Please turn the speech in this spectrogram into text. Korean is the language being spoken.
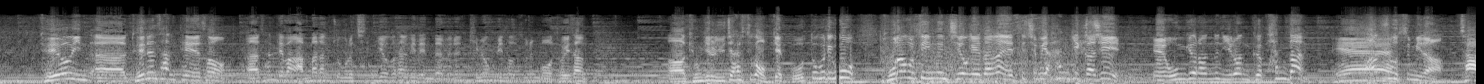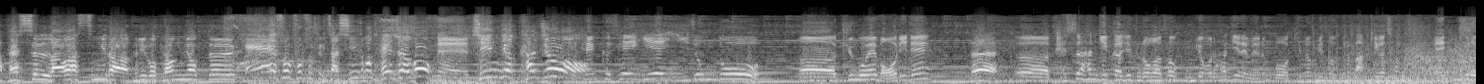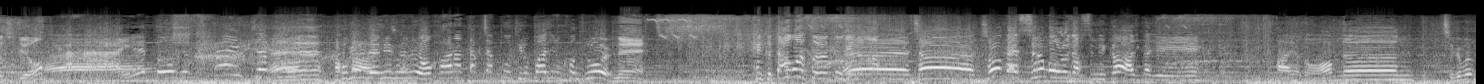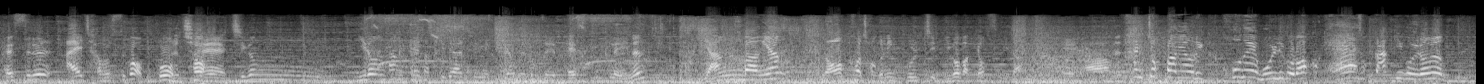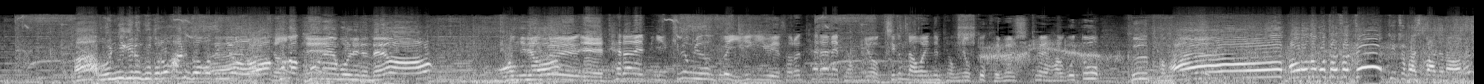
되어 있, 아, 되는 상태에서 아, 상대방 앞마당 쪽으로 진격을 하게 된다면은 김영민 선수는 뭐 더 이상 어, 경기를 유지할 수가 없겠고 또 그리고 돌아올 수 있는 지역에다가 SCV 한 기까지 예, 옮겨 넣는 이런 그 판단 예. 아주 좋습니다. 자, vessel 나왔습니다. 그리고 병력들 계속 속속들이 자, siege mode 해제하고 네. 진격하죠. 탱크 3기에 이 정도 어, 규모의 marine에 네. 어, vessel 한 기까지 들어가서 공격을 하게 되면은 뭐 김영민 선수는 막기가 참 예, 힘들어지죠. 아, 얘 또, 그 살짝, 에. 고개를 내밀고 하나 딱 잡고 뒤로 빠지는 컨트롤. 네. 탱크 따왔어요, 또 게다가. 네, 자, 저 vessel은 뭘로 잡습니까? 아직까지 파이어도 없는. 지금은 vessel을 아예 잡을 수가 없고. 그렇죠. 네, 지금 이런 상태에서 기대할 수 있는 김영민 선수의 베스트 플레이는 양방향 lurker zergling 돌진 이거밖에 없습니다. 예. 아, 네. 한쪽 방향으로 코너에 몰리고 lurker 계속 깎이고 이러면 아, 못 이기는 구도로 가는 거거든요. 러커가 네. 코너에 몰리는데요. 병력을, 예, 테란의, 이 김영민 선수가 이기기 위해서는 테란의 병력, 지금 나와 있는 병력도 괴멸시켜야 하고 또 그 병력을. 아, 벌어도 못한 상태! 뒤쪽 다시 빠져나가는.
